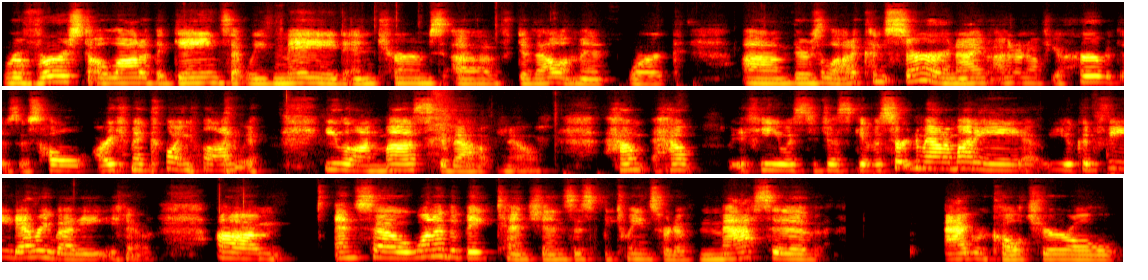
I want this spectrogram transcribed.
reversed a lot of the gains that we've made in terms of development work. Um, there's a lot of concern. I, I don't know if you heard, but there's this whole argument going on with Elon Musk about, you know, how how if he was to just give a certain amount of money, you could feed everybody, you know. Um, and so, one of the big tensions is between sort of massive agricultural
